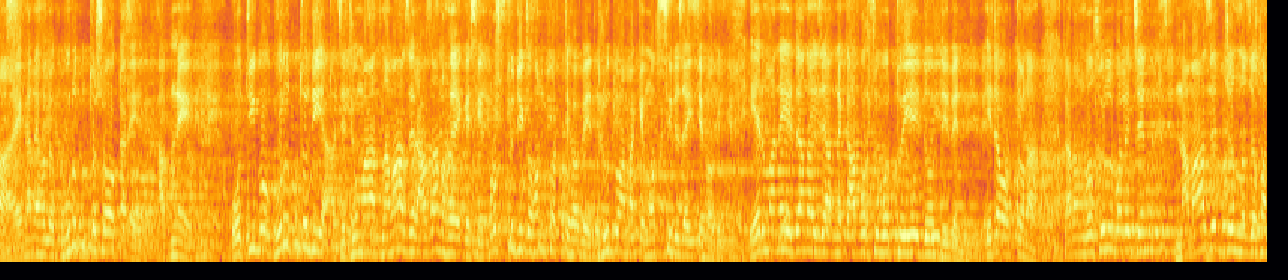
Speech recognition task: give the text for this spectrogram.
না, এখানে হলো গুরুত্ব সহকারে আপনি অতীব গুরুত্ব দিয়া যে জুমার নামাজের আজান হয়ে গেছে, প্রস্তুতি গ্রহণ করতে হবে, দ্রুত আমাকে মসজিদে যাইতে হবে। এর মানে এটা নয় যে আপনি কাপড় চুপড় থুয়েই দৌড় দিবেন, এটা অর্থ না। কারণ রসুল বলেছেন, নামাজের জন্য যখন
